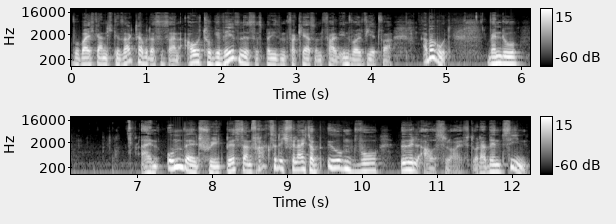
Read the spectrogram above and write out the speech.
Wobei ich gar nicht gesagt habe, dass es ein Auto gewesen ist, das bei diesem Verkehrsunfall involviert war. Aber gut, wenn du ein Umweltfreak bist, dann fragst du dich vielleicht, ob irgendwo Öl ausläuft oder Benzin.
